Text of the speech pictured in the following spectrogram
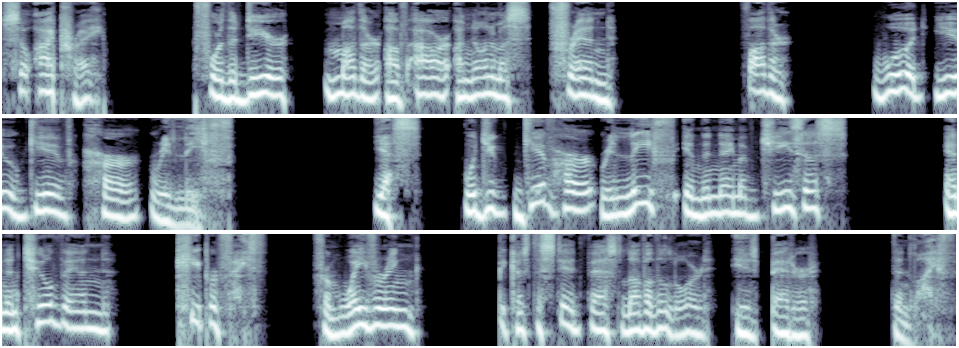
So I pray for the dear mother of our anonymous friend. Father, would you give her relief? Yes, would you give her relief in the name of Jesus? And until then, keep her faith from wavering, because the steadfast love of the Lord is better than life.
